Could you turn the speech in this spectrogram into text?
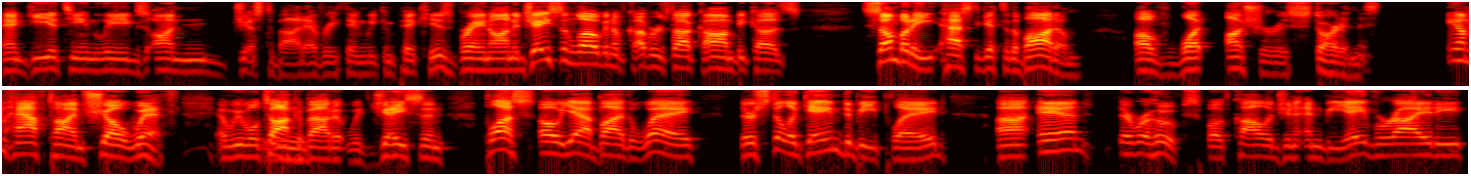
and Guillotine Leagues on just about everything we can pick his brain on. And Jason Logan of Covers.com because somebody has to get to the bottom of what Usher is starting this damn halftime show with. And we will talk mm. about it with Jason. Plus, oh, yeah, by the way, there's still a game to be played. Uh, and there were hoops, both college and NBA variety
